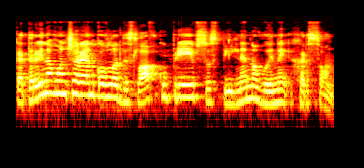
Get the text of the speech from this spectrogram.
Катерина Гончаренко, Владислав Купрієв, Суспільне новини, Херсон.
